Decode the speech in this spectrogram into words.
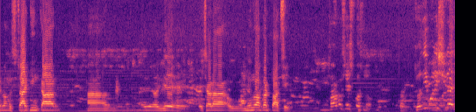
এবং স্ট্রাইকিং কার ইয়ে এছাড়া মুনওয়াকার তো আছেই। সর্বশেষ প্রশ্ন। যদি বলি সিরাজ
